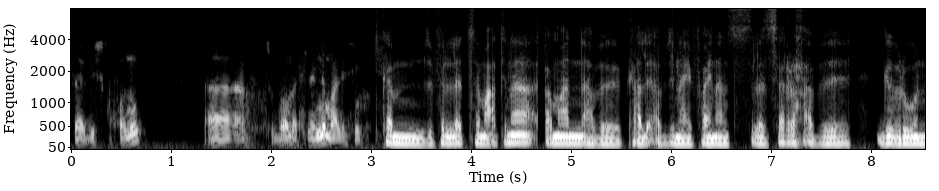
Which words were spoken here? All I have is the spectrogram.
ሰርቪስ ክኾኑ ፅቡቅ መስለኒ ማለት እዩ ከም ዝፍለጥ ሰማዕትና ኣማን ኣብ ካልእ ኣብዚ ናይ ፋይናንስ ስለ ዝሰርሕ ኣብ ግብሪ እውን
